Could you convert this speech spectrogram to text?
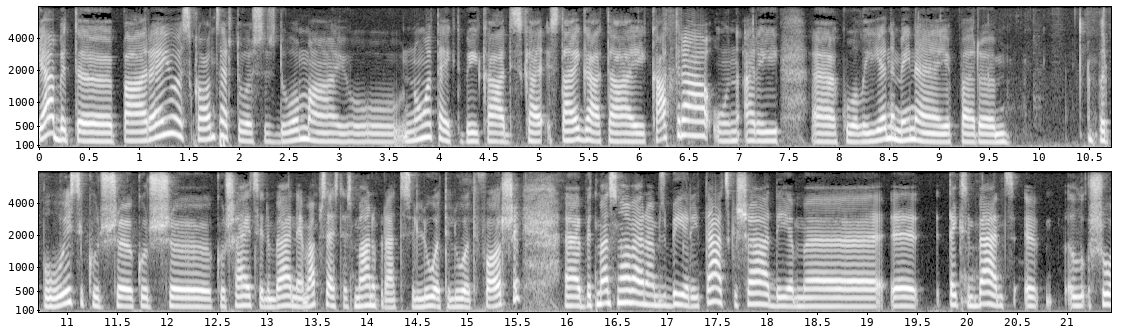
Jā, bet uh, pārējos koncertos, es domāju, noteikti bija kādi staigātāji katrā un arī, ko Liena minēja par. Par puisi, kurš, kurš, kurš aicina bērniem apsēsties. Manuprāt, tas ir ļoti, ļoti forši. Eh, bet mans novērojums bija arī tāds, ka šādiem, eh, eh, teiksim, bērns šo,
